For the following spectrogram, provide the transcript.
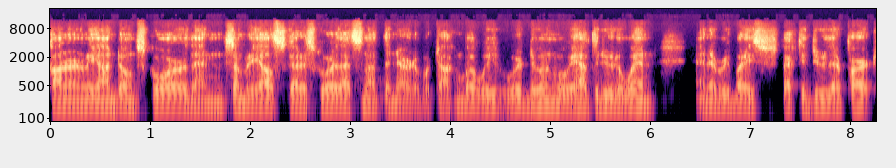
Connor and Leon don't score, then somebody else got to score. That's not the narrative we're talking about. We we're doing what we have to do to win, and everybody's expected to do their part.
